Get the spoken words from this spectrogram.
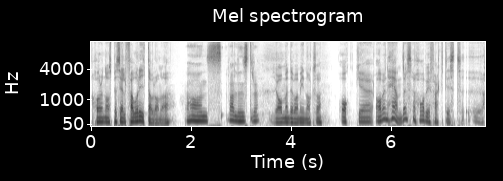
Har du någon speciell favorit av dem då? Hans Wallenström. Ja, men det var min också. Och eh, av en händelse har vi faktiskt eh,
